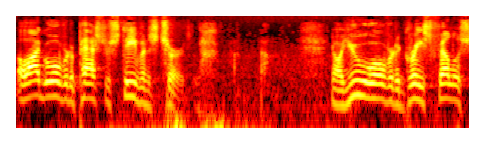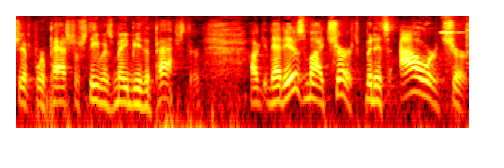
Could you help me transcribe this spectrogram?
oh i go over to pastor stevens church no, you go over to Grace Fellowship where Pastor Stevens may be the pastor. Uh, that is my church, but it's our church.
